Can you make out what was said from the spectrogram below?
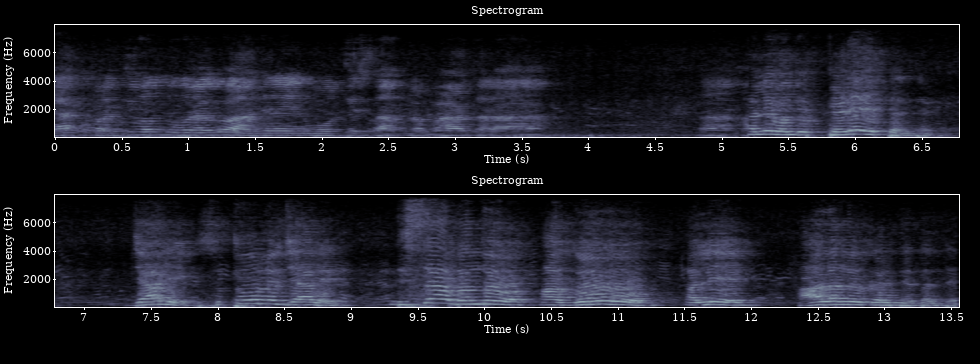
ಯಾಕೆ ಪ್ರತಿಯೊಂದು ಊರಾಗೂ ಆಂಜನೇಯನ ಮೂರ್ತಿ ಸ್ಥಾಪನೆ ಮಾಡ್ತಾರ? ಅಲ್ಲಿ ಒಂದು ಕೆಳೆ ಇತ್ತಂತೆ ಜಾಲಿ ಸುತ್ತಲೂ ಜಾಲಿ. ದಿಸ ಬಂದು ಆ ಗೋವು ಅಲ್ಲಿ ಹಾಲನ್ನು ಕರಿತಿತ್ತಂತೆ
